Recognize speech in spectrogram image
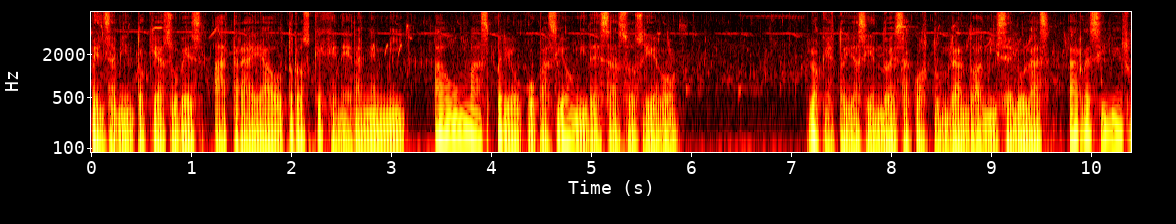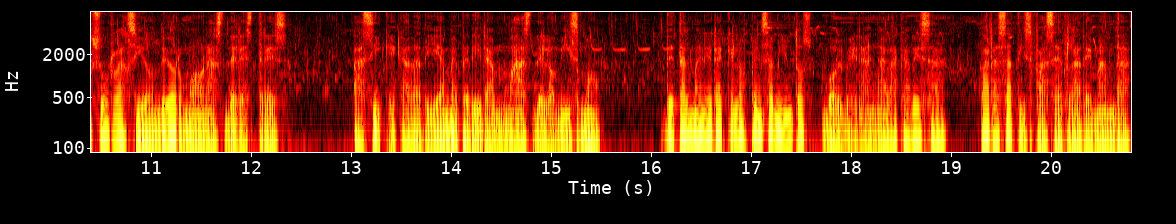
pensamiento que a su vez atrae a otros que generan en mí aún más preocupación y desasosiego. Lo que estoy haciendo es acostumbrando a mis células a recibir su ración de hormonas del estrés, así que cada día me pedirán más de lo mismo, de tal manera que los pensamientos volverán a la cabeza para satisfacer la demanda.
